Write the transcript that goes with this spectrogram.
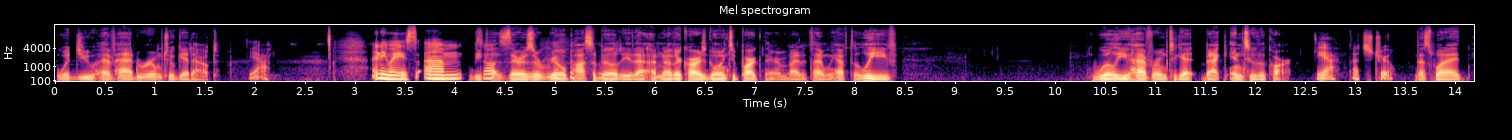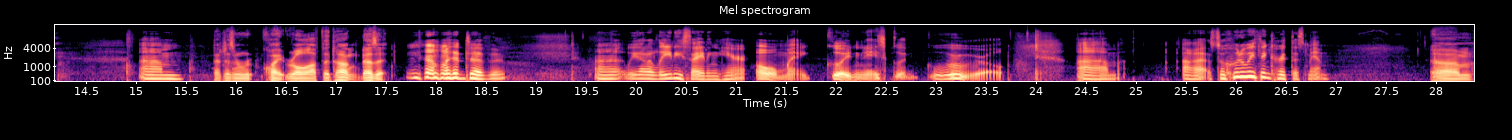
would you have had room to get out? Yeah anyways, um, so Because there is a real possibility that another car is going to park there and by the time we have to leave, will you have room to get back into the car? yeah, that's true. That's what I Um, that doesn't r- quite roll off the tongue, does it? no, it doesn't. Uh, we got a lady sighting here. Oh my goodness, good girl. Um, uh, so who do we think hurt this man? Um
